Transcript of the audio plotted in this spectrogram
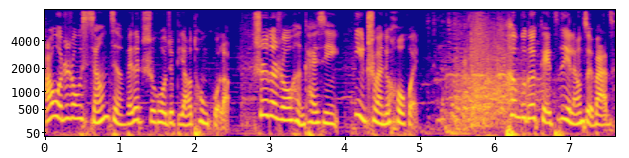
而我这种想减肥的吃货就比较痛苦了，吃的时候很开心，一吃完就后悔，恨不得给自己两嘴巴子。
